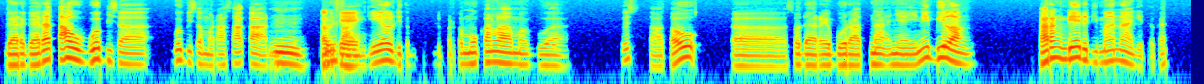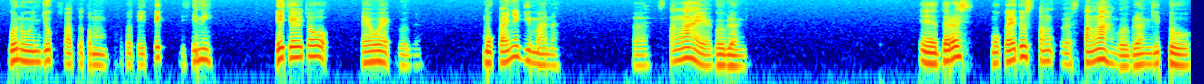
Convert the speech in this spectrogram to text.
gara-gara tahu gue bisa gue bisa merasakan Hmm. Oke. Terus dipanggil dite- dipertemukan lah sama gue terus tahu-tahu eh, saudara Bu Ratnanya ini bilang sekarang dia ada di mana gitu kan gue nunjuk suatu tem satu titik di sini dia cewek cowok cewek gue bilang. Mukanya gimana? "Eh, setengah ya gue bilang. Ya, terus? Muka itu seteng- eh, setengah gue bilang gitu.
